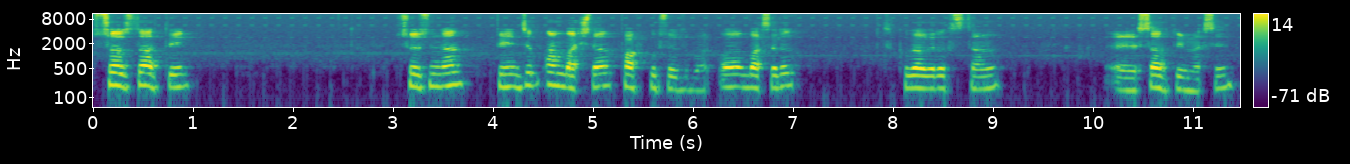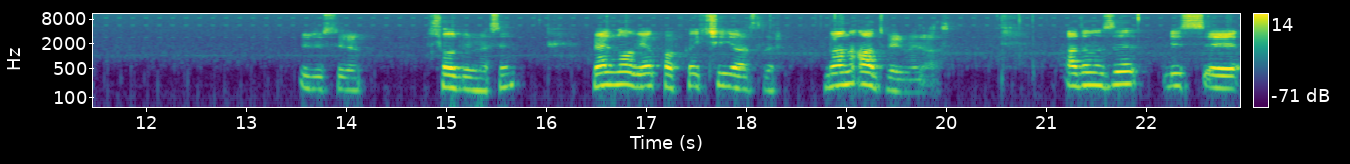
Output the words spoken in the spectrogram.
seçmirik. Sözdə atayım. Sözündən birinci en başta papku sözü var. Ona basırıq. Tıkladırıq sıçanın e, sağ düyməsini. Üzü istəyirəm. Sol düyməsini. Və Novia Papka 2 yazılır. Ona ad vermək lazım. Adımızı biz e,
